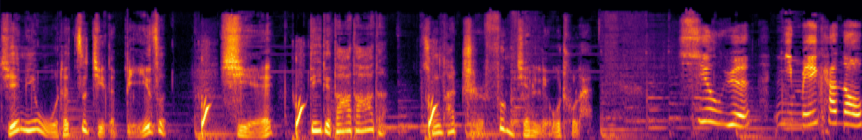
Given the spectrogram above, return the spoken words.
杰米捂着自己的鼻子。血滴滴答答的从他指缝间流出来。幸运，你没看到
